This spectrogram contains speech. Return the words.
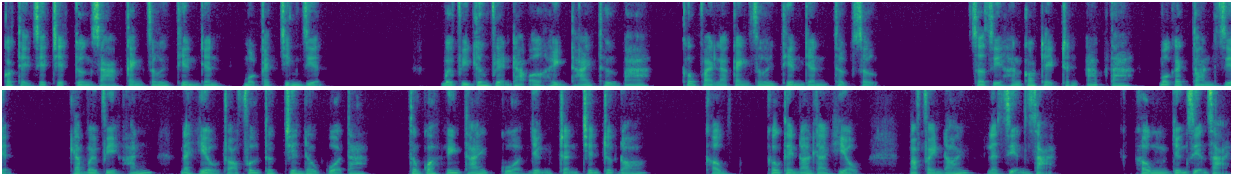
có thể giết chết cường giả cảnh giới thiên nhân một cách chính diện. Bởi vì lương viện đạo ở hình thái thứ ba không phải là cảnh giới thiên nhân thực sự. Sở dĩ hắn có thể trấn áp ta một cách toàn diện là bởi vì hắn đã hiểu rõ phương thức chiến đấu của ta thông qua hình thái của những trận chiến trước đó. Không, không thể nói là hiểu, mà phải nói là diễn giải. Không những diễn giải,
